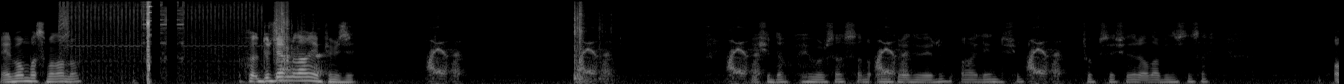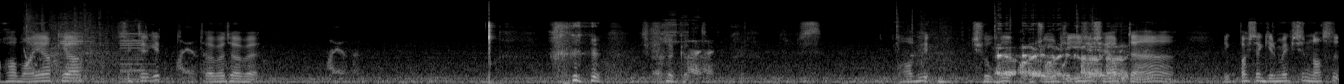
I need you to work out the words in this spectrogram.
El bombası mı lan o? Öldüreceğim mi lan hepimizi? Yeşil damgayı vurursan sana 10 kredi veririm. Aileni düşün. Çok güzel şeyler alabilirsin sen. Oha manyak ya. Siktir git. Tövbe tövbe. Abi çıldı. Jorki iyice şey yaptı ha. İlk başta girmek için nasıl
